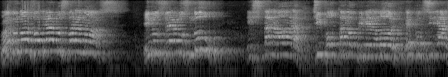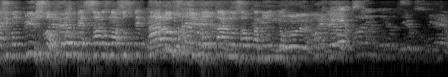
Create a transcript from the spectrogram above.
Quando nós olharmos para nós e nos vermos nu, está na hora de voltar ao primeiro amor, reconciliar-se com Cristo, confessar os nossos pecados e voltarmos ao caminho. Glória a Deus. Deus. Deus fiel.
